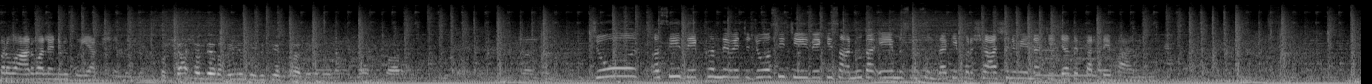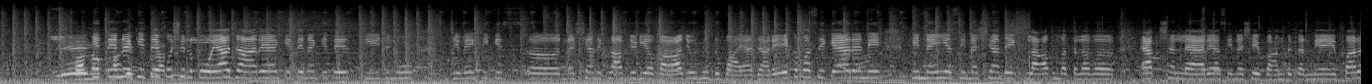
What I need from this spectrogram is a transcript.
ਪਰਿਵਾਰ ਵਾਲਿਆਂ ਨੇ ਵੀ ਕੋਈ ਐਕਸ਼ਨ ਨਹੀਂ ਲਿਆ। ਪ੍ਰਸ਼ਾਸਨ ਦੇ ਰਵੱਈਏ ਤੁਸੀਂ ਕਿਸ ਤਰ੍ਹਾਂ ਦੇਖਦੇ ਹੋ? ਜੋ ਅਸੀਂ ਦੇਖਣ ਦੇ ਵਿੱਚ ਜੋ ਅਸੀਂ ਚੀਜ਼ ਵੇਖੀ ਸਾਨੂੰ ਤਾਂ ਇਹ ਮਹਿਸੂਸ ਹੁੰਦਾ ਕਿ ਪ੍ਰਸ਼ਾਸਨ ਵੀ ਇਹਨਾਂ ਚੀਜ਼ਾਂ ਤੇ ਪਰਦੇ ਪਾ ਰਹੀ ਹੈ। ਕਿਤੇ ਨਾ ਕਿਤੇ ਕੁਝ ਲੁਕੋਇਆ ਜਾ ਰਿਹਾ ਹੈ ਕਿਤੇ ਨਾ ਕਿਤੇ ਇਸ ਚੀਜ਼ ਨੂੰ ਜਿਵੇਂ ਕਿ ਕਿਸ ਨਸ਼ਿਆਂ ਦੇ ਖਿਲਾਫ ਜਿਹੜੀ ਆਵਾਜ਼ ਹੈ, ਉਹਨੂੰ ਦਬਾਇਆ ਜਾ ਰਿਹਾ। ਇੱਕ ਪਾਸੇ ਕਹਿ ਰਹੇ ਨੇ ਕਿ ਨਹੀਂ ਅਸੀਂ ਨਸ਼ਿਆਂ ਦੇ ਖਿਲਾਫ ਮਤਲਬ ਐਕਸ਼ਨ ਲੈ ਰਹੇ ਹਾਂ, ਅਸੀਂ ਨਸ਼ੇ ਬੰਦ ਕਰਨੇ ਆ ਪਰ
